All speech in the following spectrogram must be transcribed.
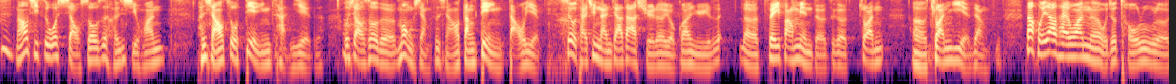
嗯，然后其实我小时候是很喜欢。很想要做电影产业的，我小时候的梦想是想要当电影导演，所以我才去南加大学了有关于呃这一方面的这个专呃专业这样子。那回到台湾呢，我就投入了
